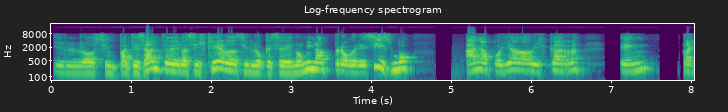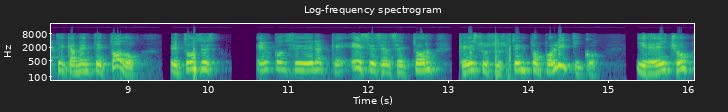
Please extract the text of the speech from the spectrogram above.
y los simpatizantes de las izquierdas y lo que se denomina progresismo han apoyado a Vizcarra en prácticamente todo. Entonces, él considera que ese es el sector que es su sustento político. Y de hecho,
